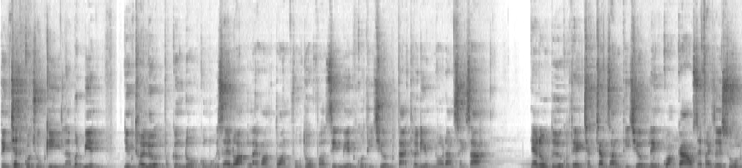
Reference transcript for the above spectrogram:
Tính chất của chu kỳ là bất biến, nhưng thời lượng và cường độ của mỗi giai đoạn lại hoàn toàn phụ thuộc vào diễn biến của thị trường tại thời điểm nó đang xảy ra. Nhà đầu tư có thể chắc chắn rằng thị trường lên quá cao sẽ phải rơi xuống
